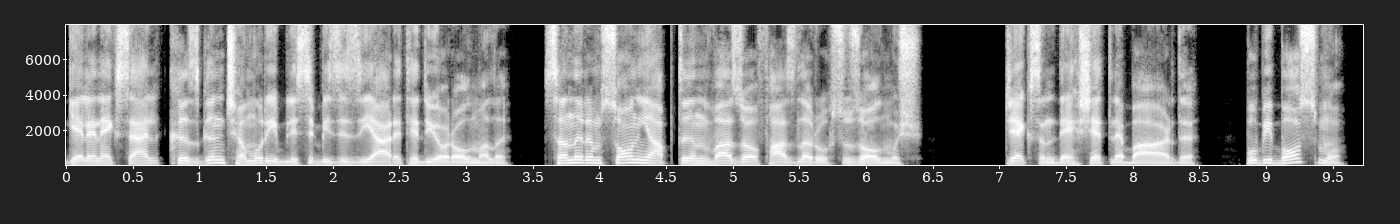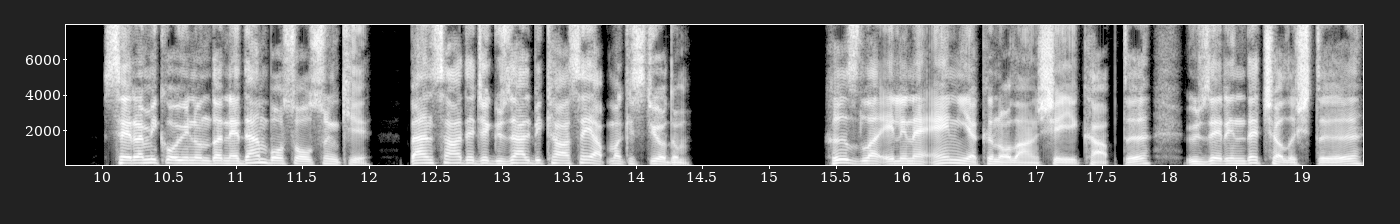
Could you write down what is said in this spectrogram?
Geleneksel, kızgın çamur iblisi bizi ziyaret ediyor olmalı. Sanırım son yaptığın vazo fazla ruhsuz olmuş. Jackson dehşetle bağırdı. Bu bir boss mu? Seramik oyununda neden boss olsun ki? Ben sadece güzel bir kase yapmak istiyordum. Hızla eline en yakın olan şeyi kaptı, üzerinde çalıştığı,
